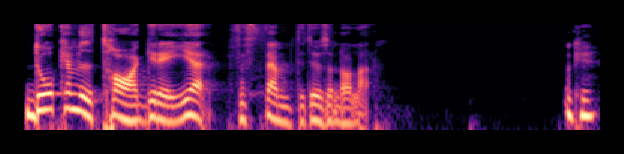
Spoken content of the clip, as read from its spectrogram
då kan vi ta grejer för 50 000 dollar. Okej.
